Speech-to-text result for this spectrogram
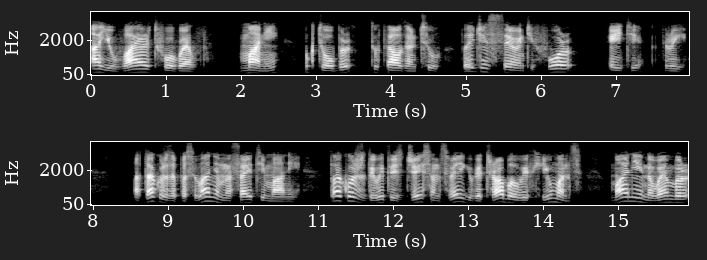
Are You Wired for Wealth? Money, October 2002, pages 74-83, а також за посиланням на сайті Money. Також дивитись Джейсон Цвейг The Trouble with Humans Money November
